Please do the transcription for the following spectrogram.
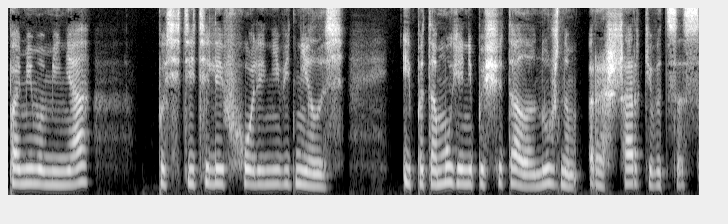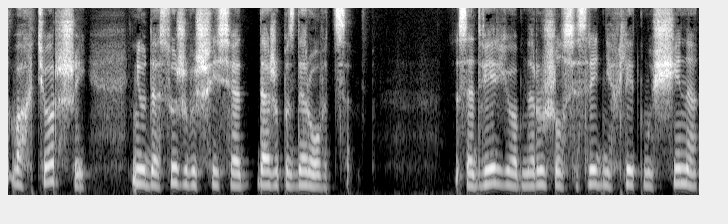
Помимо меня, посетителей в холле не виднелось — и потому я не посчитала нужным расшаркиваться с вахтершей, не удосуживавшейся даже поздороваться. За дверью обнаружился средних лет мужчина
